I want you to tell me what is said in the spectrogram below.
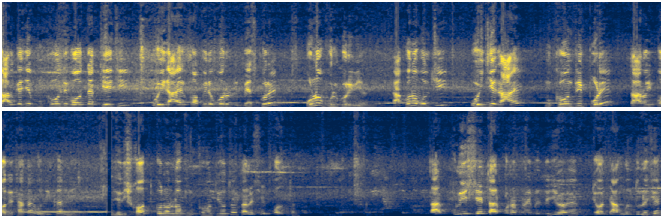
কালকে যে মুখ্যমন্ত্রী পদত্যাগ চেয়েছি, ওই রায়ের কপির ওপর বেশ করে কোনো ভুল করিনি আমি। এখনও বলছি, ওই যে রায় মুখ্যমন্ত্রী পড়ে, তার ওই পদে থাকার অধিকার নেই। যদি সৎ কোনো লোক মুখ্যমন্ত্রী হতো, তাহলে সে পদত্যাগ। তার পুলিশে, তার প্রশাসনের বিরুদ্ধে যেভাবে জজ আঙ্গুল তুলেছেন,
